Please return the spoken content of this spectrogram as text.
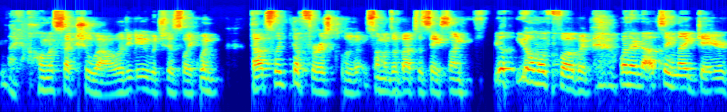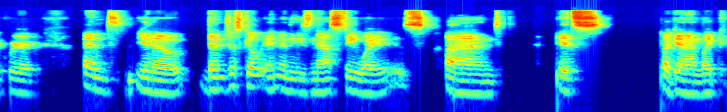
like homosexuality, which is like when that's like the first clue that someone's about to say something really homophobic when they're not saying like gay or queer. And, you know, then just go in in these nasty ways. And it's, again, like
